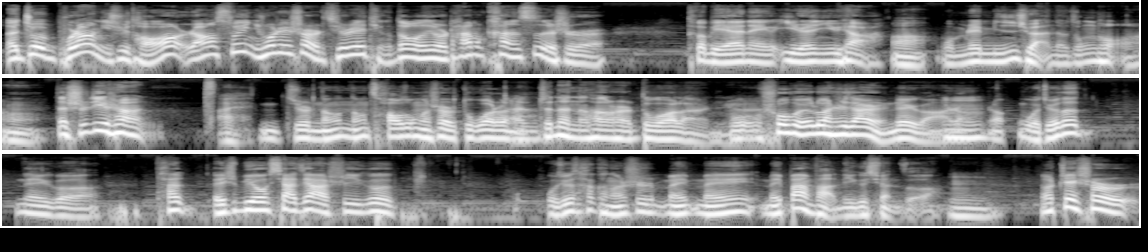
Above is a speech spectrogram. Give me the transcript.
呃，就不让你去投。然后所以你说这事儿其实也挺逗的，就是他们看似是特别那个一人一票，啊，我们这民选的总统啊，嗯，但实际上，哎，就是能能操纵的事儿多着哎呢。真的能操纵事儿多了。我说回《乱世佳人》这个啊，嗯然后然后我觉得那个他 HBO 下架是一个，我觉得他可能是没没没办法的一个选择。嗯然后这事儿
